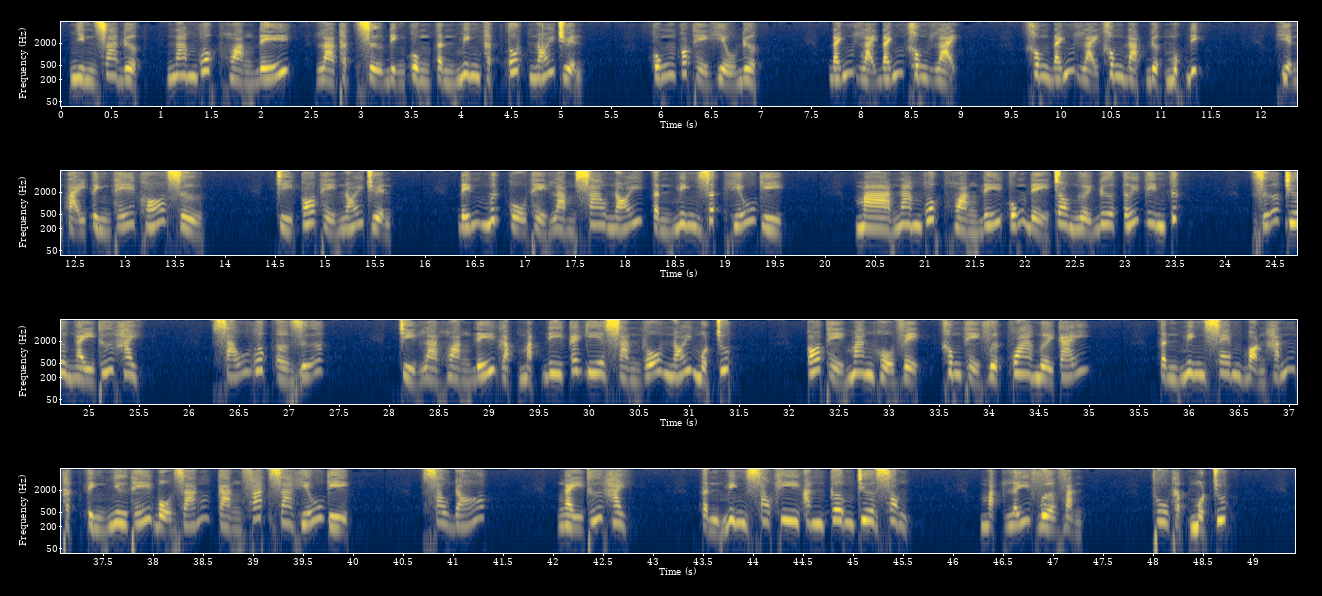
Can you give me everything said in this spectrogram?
Nhìn ra được, Nam Quốc Hoàng đế là thật sự định cùng Tần Minh thật tốt nói chuyện. Cũng có thể hiểu được. Đánh lại đánh không lại. Không đánh lại không đạt được mục đích. Hiện tại tình thế khó xử. Chỉ có thể nói chuyện. Đến mức cụ thể làm sao nói Tần Minh rất hiếu kỳ. Mà Nam Quốc Hoàng đế cũng để cho người đưa tới tin tức. Giữa trưa ngày thứ hai. Sáu quốc ở giữa. Chỉ là Hoàng đế gặp mặt đi cái kia sàn gỗ nói một chút. Có thể mang hộ vệ, không thể vượt qua 10 cái. Tần Minh xem bọn hắn thật tình như thế bộ dáng càng phát ra hiếu kỳ. Sau đó, ngày thứ hai, Tần Minh sau khi ăn cơm chưa xong, mặt lấy vừa vặn, thu thập một chút,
